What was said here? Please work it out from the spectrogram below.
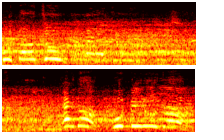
Buttalo! Edo, un minuto!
